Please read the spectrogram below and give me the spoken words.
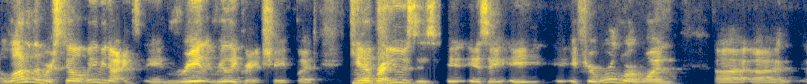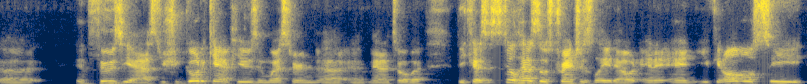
A lot of them are still maybe not in really really great shape, but Camp yeah, right. Hughes is is a, a if you're World War One enthusiast, you should go to Camp Hughes in Western uh, Manitoba because it still has those trenches laid out, and and you can almost see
